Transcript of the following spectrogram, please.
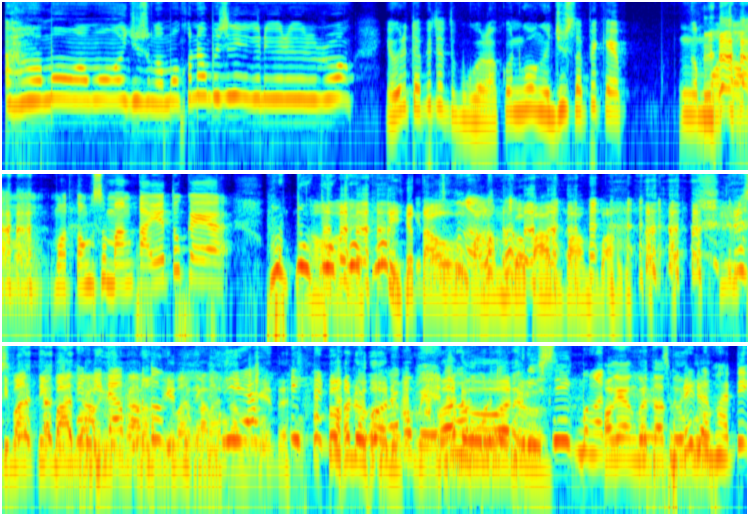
ah mau nggak mau ngejus nggak mau kenapa sih gini gini, gini doang ya udah tapi tetap gue lakuin gue ngejus tapi kayak ngemotong motong semangkanya tuh kayak wup, wup, Oh, wup, wup, wup, iya gitu. tahu Nggak paham gue paham paham paham. terus Dibanting-banting, di dapur tuh iya gitu. iya, di Waduh, waduh, waduh, waduh. berisik banget Pakai anggota sebenarnya tubuh. dalam hati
